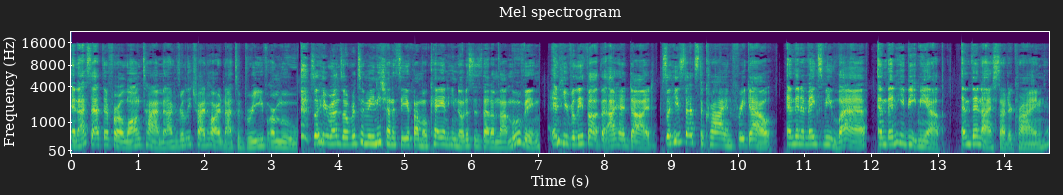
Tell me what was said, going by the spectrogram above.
and I sat there for a long time and I really tried hard not to breathe or move. So he runs over to me and he's trying to see if I'm okay and he notices that I'm not moving. And he really thought that I had died. So he starts to cry and freak out. And then it makes me laugh. And then he beat me up. And then I started crying.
